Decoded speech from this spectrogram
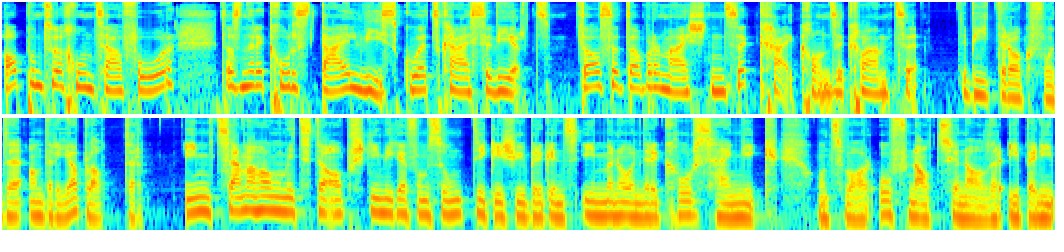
Ab und zu kommt es auch vor, dass ein Rekurs teilweise gut geheissen wird. Das hat aber meistens keine Konsequenzen. Der Beitrag von Andrea Blatter. Im Zusammenhang mit den Abstimmungen vom Sonntag ist übrigens immer noch ein Rekurs hängig, und zwar auf nationaler Ebene.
